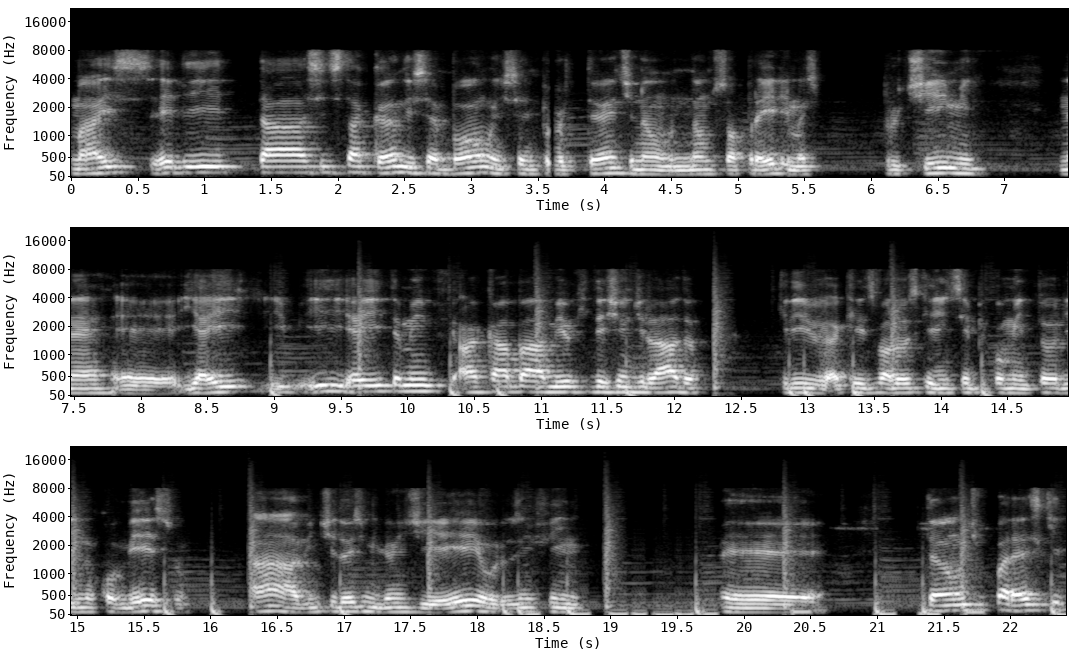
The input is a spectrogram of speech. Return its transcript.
Mas ele está se destacando, isso é bom, isso é importante, não, não só para ele, mas para o time. né? É, e, aí, e, e, aí também acaba meio que deixando de lado aquele, aqueles valores que a gente sempre comentou ali no começo, ah, 22 milhões de euros, enfim. É, então, tipo, parece que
